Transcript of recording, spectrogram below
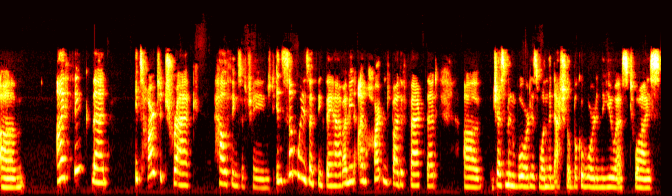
um, I think that it's hard to track how things have changed. In some ways, I think they have. I mean, I'm heartened by the fact that uh, Jesmyn Ward has won the National Book Award in the U.S. twice.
